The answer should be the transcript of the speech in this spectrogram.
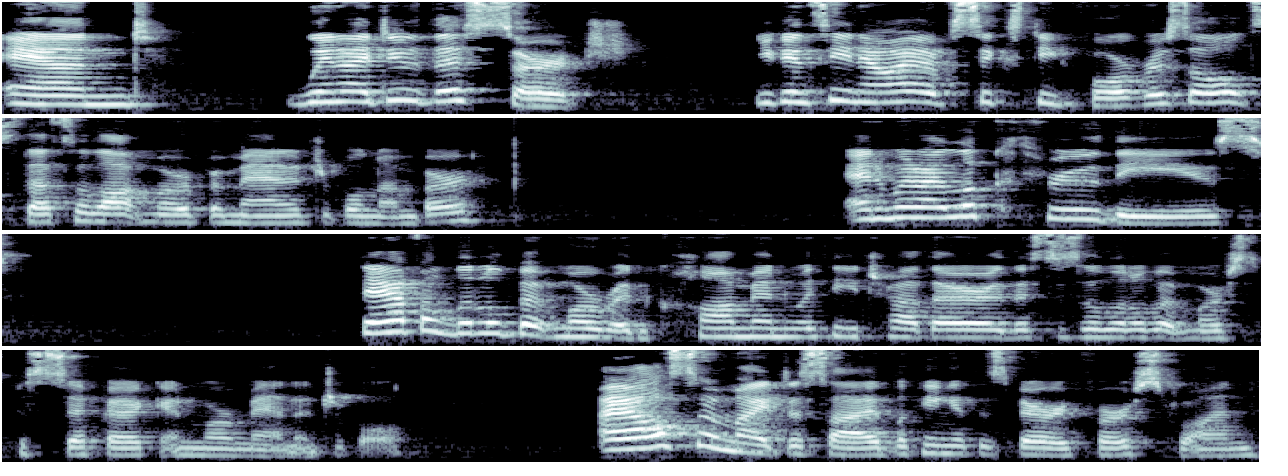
And when I do this search, you can see now I have 64 results. That's a lot more of a manageable number. And when I look through these, they have a little bit more in common with each other. This is a little bit more specific and more manageable. I also might decide, looking at this very first one,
